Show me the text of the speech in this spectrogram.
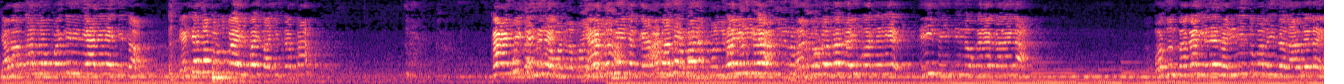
जबाबदार लोक प्रतिनिधी आलेले आहेत तिथं. त्यांच्यासमोर तुम्ही पाहिजे बाजी करता? नोकऱ्या करायला. पगार घेण्यासाठी तुम्हाला इथं लावलेलं आहे.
